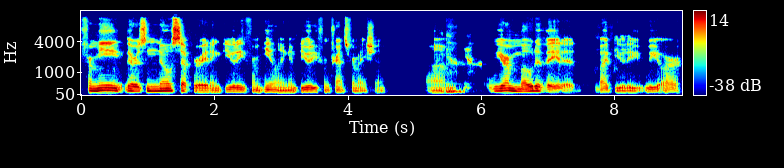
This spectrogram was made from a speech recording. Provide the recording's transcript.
for me, there is no separating beauty from healing and beauty from transformation. Um. We are motivated by beauty. We are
